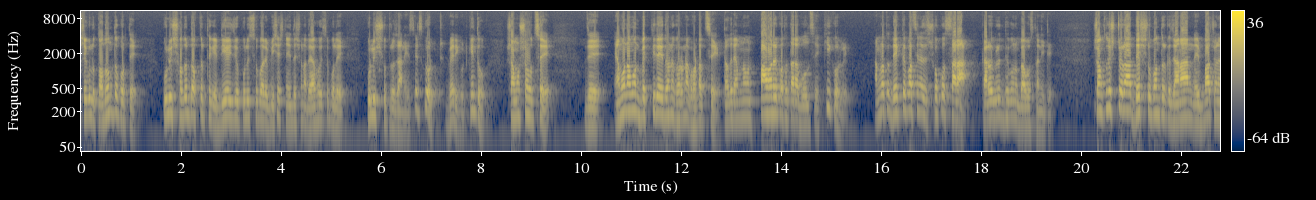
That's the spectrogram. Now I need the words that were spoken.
সেগুলো তদন্ত করতে পুলিশ সদর দপ্তর থেকে ডিআইজি ও পুলিশ সুপারে বিশেষ নির্দেশনা দেওয়া হয়েছে বলে পুলিশ সূত্র জানিয়েছে। ইটস গুড ভেরি গুড কিন্তু সমস্যা হচ্ছে যে এমন এমন ব্যক্তিরা এই ধরনের ঘটনা ঘটাচ্ছে, তাদের এমন এমন পাওয়ারের কথা তারা বলছে, কি করবে? আমরা তো দেখতে পাচ্ছি না যে শোকজ ছাড়া কারোর বিরুদ্ধে কোনো ব্যবস্থা নিতে। সংশ্লিষ্টরা দেশ রূপান্তরকে জানান, নির্বাচনে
